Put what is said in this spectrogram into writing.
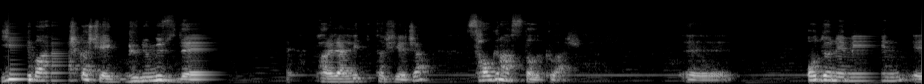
Yine başka şey günümüzde paralellik taşıyacak salgın hastalıklar. E, o dönemin e,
